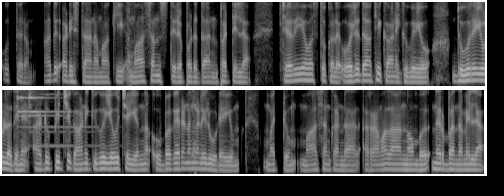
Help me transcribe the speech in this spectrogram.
ഉത്തരം. അത് അടിസ്ഥാനമാക്കി മാസം സ്ഥിരപ്പെടുത്താൻ പറ്റില്ല. ചെറിയ വസ്തുക്കളെ വലുതാക്കി കാണിക്കുകയോ ദൂരെയുള്ളതിനെ അടുപ്പിച്ച് കാണിക്കുകയോ ചെയ്യുന്ന ഉപകരണങ്ങളിലൂടെയും മറ്റും മാസം കണ്ടാൽ റമദാൻ നോമ്പ് നിർബന്ധമില്ല.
